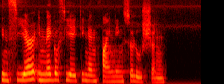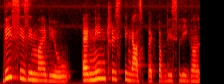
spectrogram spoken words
sincere in negotiating and finding solution. This is, in my view, an interesting aspect of this legal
